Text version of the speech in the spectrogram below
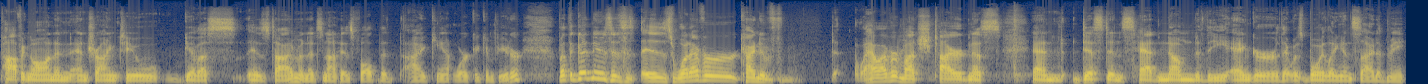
popping on and, and trying to give us his time, and it's not his fault that I can't work a computer. But the good news is is whatever kind of however much tiredness and distance had numbed the anger that was boiling inside of me,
